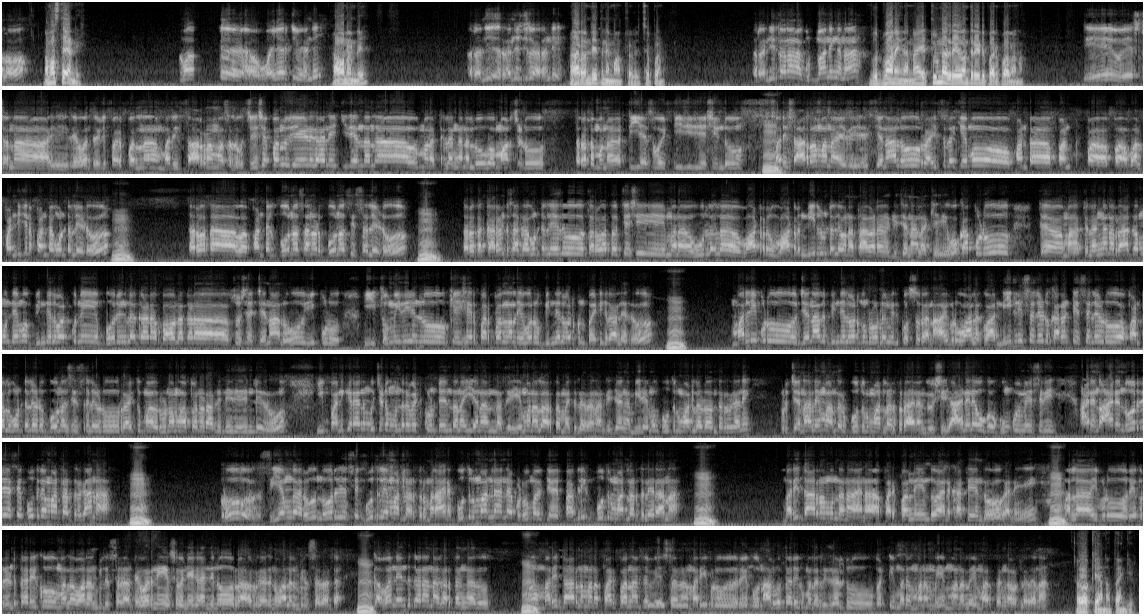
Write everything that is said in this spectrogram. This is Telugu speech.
హలో. నమస్తే అండి. నమస్తే వైఆర్ టీవీ అండి. అవునండి. రంజిత్ రంజిత్ గారండి రంజిత్నే మాట్లాడేది చెప్పండి. రంజిత్ అన్న గుడ్ మార్నింగ్ అన్న. గుడ్ మార్నింగ్ అన్న. ఎట్లున్నది రేవంత్ రెడ్డి పరిపాలన? ఏ వేస్ట్ అన్న ఈ రేవంత్ రెడ్డి పరిపాలన మరీ దారుణం అసలు. చేసే పనులు చేయడు కానీ ఇదేందన్నా మన తెలంగాణ లోగో మార్చుడు తర్వాత మన టీఎస్ పోయి టీజీ చేసిండు. మరి దారుణం అన్న ఇది. జనాలు రైతులకేమో పంట పంట వాళ్ళు పండించిన పంట కొంటలేడు. ఉమ్, తర్వాత పంటకు బోనస్ అన్నాడు బోనస్ ఇస్తలేడు. తర్వాత కరెంట్ చక్కగా ఉంటలేదు తర్వాత వచ్చేసి మన ఊర్లలో వాటర్ వాటర్ నీళ్ళు ఉంటలేవు నా తాగడానికి జనాలకి. ఒకప్పుడు మన తెలంగాణ రాకముందేమో బిందెలు పట్టుకుని బోరింగ్ల కాడ బావుల కాడ చూసిన జనాలు ఇప్పుడు ఈ తొమ్మిది ఏళ్ళు కేసీఆర్ పరిపాలనలో ఎవరు బిందెలు పట్టుకుని బయటికి రాలేదు. మళ్ళీ ఇప్పుడు జనాలు బిందెలు పట్టుకుని రోడ్ల మీదకి వస్తురానా ఇప్పుడు వాళ్ళకు ఆ నీళ్ళు ఇస్తలేడు కరెంట్ ఇస్తలేడు ఆ పంటలు కొంటలేడు బోనస్ ఇస్తలేడు రైతు మా రుణమాపి అన్నాడు అది లేదు ఏం లేదు. ఈ పనికిరాని ముచ్చట ముందర పెట్టుకుంటే ఏందన్నా ఈయన నాకు ఏమనాలో అర్థమైతలేదన్న నిజంగా మీరేమో బూతులు మాట్లాడు అంటారు కానీ ఇప్పుడు జనాలేమో అందరు బూతులు మాట్లాడతారు ఆయన చూసి. ఆయననే ఒక గుంపు మేస్త్రి. ఆయన ఆయన నోరు చేస్తే బూతులే మాట్లాడతారు కానా ఇప్పుడు సీఎం గారు నోరు చేస్తే బూతులే మాట్లాడతారు. మరి ఆయన బూతులు మాట్లాడినప్పుడు మరి పబ్లిక్ బూతులు మాట్లాడతలేరా అన్న? ఉమ్, మరీ దారుణం ఉందన్న. ఆయన పరిపాలన ఏందో ఆయన కథ ఏందో కానీ. మళ్ళా ఇప్పుడు రేపు రెండు తారీఖు మళ్ళా వాళ్ళని పిలుస్తాడంట. ఎవరిని? సోనియా గాంధీనో రాహుల్ గాంధీనో వాళ్ళని పిలుస్తాడంట. గవర్న ఎందుకన్నా నాకు అర్థం కాదు. మరీ దారుణం మన పరిపాలన అంటే వేస్ట్ అన్న. మరి ఇప్పుడు రేపు నాలుగో తారీఖు మళ్ళీ రిజల్ట్ బట్టి మరి మనం ఏం మనాలో ఏం అర్థం కావట్లేదన్నా. ఓకే అన్న థ్యాంక్ యూ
